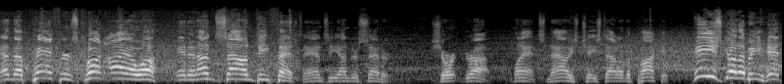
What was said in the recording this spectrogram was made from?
and the Panthers caught Iowa in an unsound defense. Stanzi under center. Short drop. Plants. Now he's chased out of the pocket. He's going to be hit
